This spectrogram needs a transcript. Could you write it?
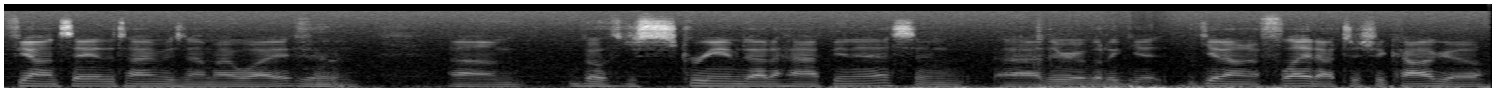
fiance at the time, who's now my wife. Yeah. And, um, both just screamed out of happiness, and uh, they were able to get get on a flight out to Chicago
